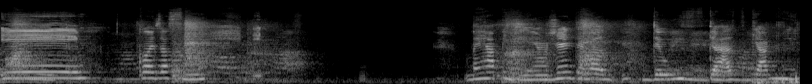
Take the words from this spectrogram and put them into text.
e coisa assim. Bem rapidinho. Gente, ela deu um engasgue.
